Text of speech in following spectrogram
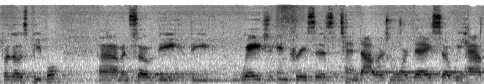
for those people. Um, and so the, the wage increases $10 more a day. So we have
